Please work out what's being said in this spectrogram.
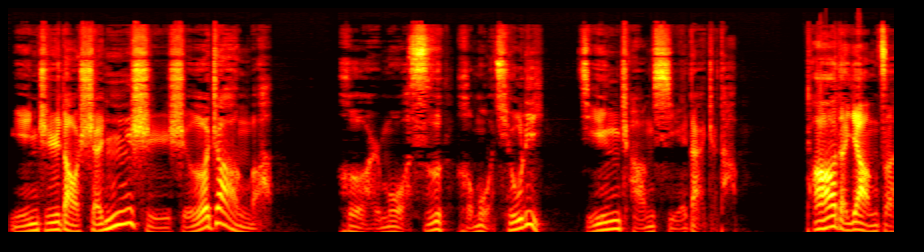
您知道神使蛇杖吗？赫尔墨斯和莫丘利。经常携带着它，它的样子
